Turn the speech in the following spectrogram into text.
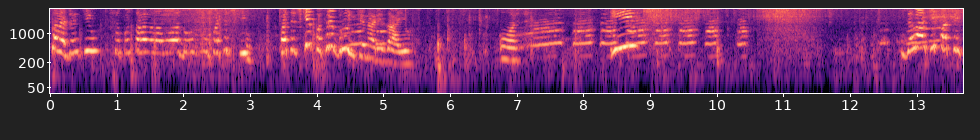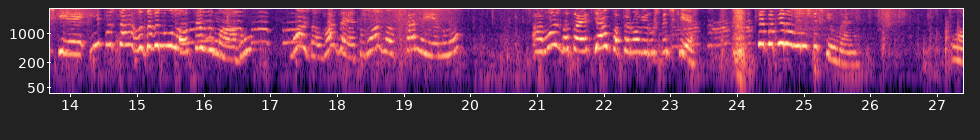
саджанців, що поставила воду у патичків. Патички по три бруньки нарізаю. Ось. І взяла ті патички і поставила, завинула оце в бумагу. Можна в газету, можна в тканину, а можна так, як я, в паперові рушнички. Це паперові рушнички в мене. О,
